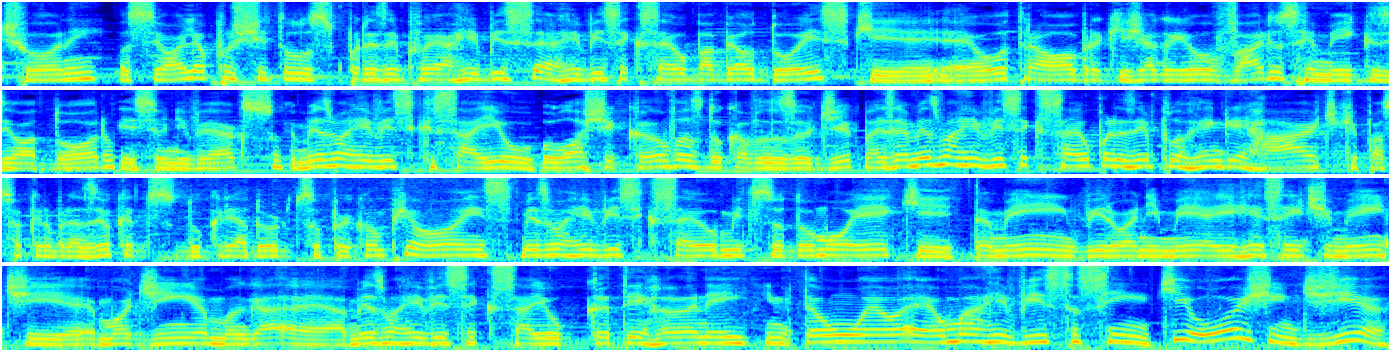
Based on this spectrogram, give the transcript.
Chonen. Você olha pros títulos, por exemplo, é a revista, a revista que saiu Babel 2, que é outra obra que já ganhou vários remakes e eu adoro esse universo. É a mesma revista que saiu o Lost Canvas do Cavaleiro Zodíaco, mas é a mesma revista que saiu, por exemplo, Hangry Heart, que passou aqui no Brasil, que é do, do criador do Super Campeões. Mesma revista que saiu Mitsudo Moe, que também virou anime aí recentemente, é modinha, mangá, é a mesma revista que saiu Cut Honey. Então é, é uma revista assim que hoje em dia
